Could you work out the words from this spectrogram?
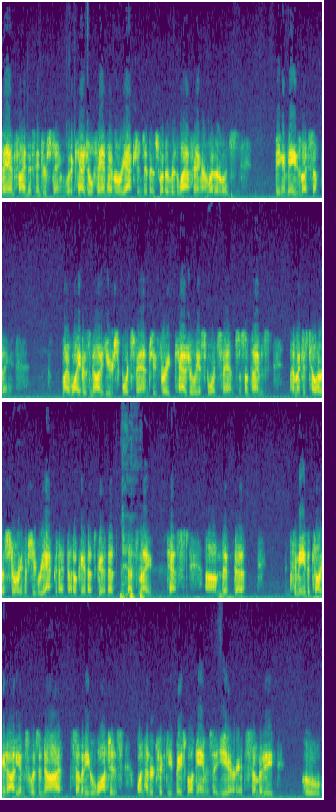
fan find this interesting? Would a casual fan have a reaction to this, whether it was laughing or whether it was being amazed by something? My wife is not a huge sports fan. She's very casually a sports fan. So sometimes I might just tell her a story, and if she reacted, I thought, okay, that's good. That that's my test. Um, that the to me the target audience was not somebody who watches 150 baseball games a year. It's somebody who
